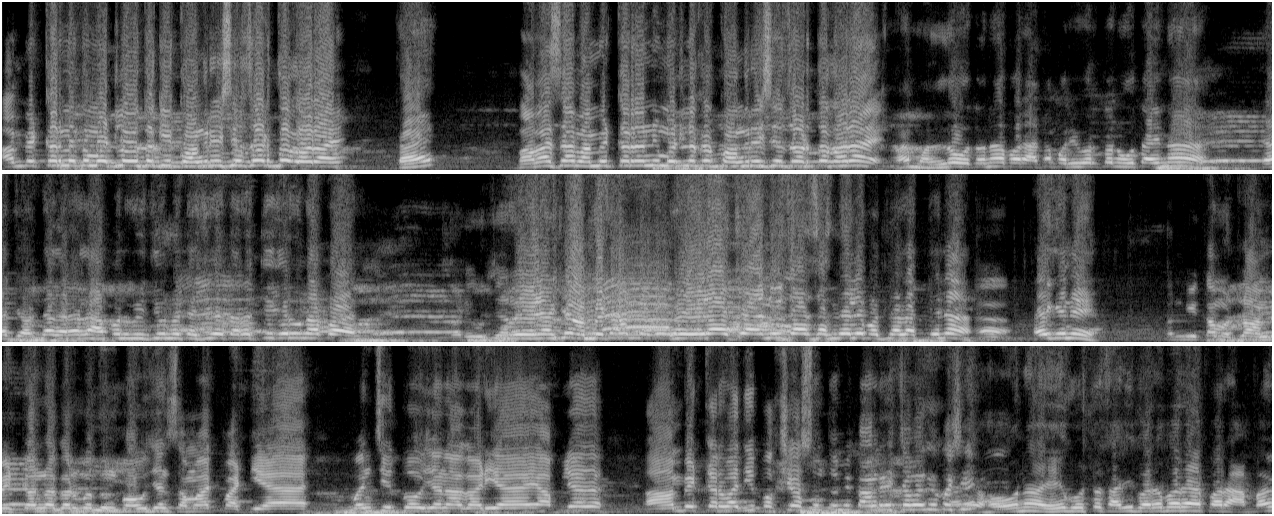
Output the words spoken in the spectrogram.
आंबेडकरनं तर म्हटलं होतं की काँग्रेस हे जडतं घर आहे. काय? बाबासाहेब आंबेडकरांनी म्हटलं का काँग्रेस हे जडतं घर आहे. म्हणलं होतं ना पण आता परिवर्तन होत आहे ना. त्या जडत्या घराला आपण विचारू ना त्याची तरक्की करू ना आपण. वेळाचे आंबेडकर वेळाच्या अनुसार सगळ्याला बदला लागते ना. आहे की नाही? पण मी का म्हटलं आंबेडकर नगर मधून बहुजन समाज पार्टी आहे वंचित बहुजन आघाडी आहे आपल्या आंबेडकरवादी पक्ष असून तुम्ही काँग्रेसच्या मागे कसे? हो ना हे गोष्ट सारी बरोबर आहे पण आंबा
